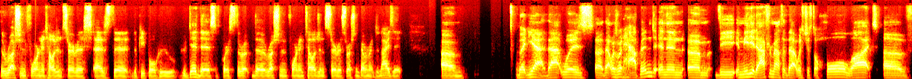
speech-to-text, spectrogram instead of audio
the Russian Foreign Intelligence Service as the the people who who did this. Of course, the the Russian Foreign Intelligence Service, Russian government denies it. Um, but yeah, that was uh, that was what happened, and then um, the immediate aftermath of that was just a whole lot of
